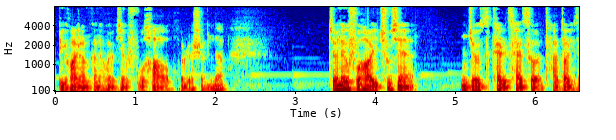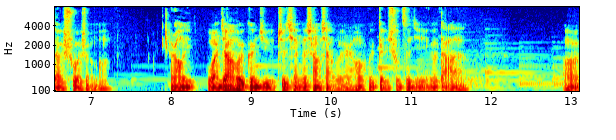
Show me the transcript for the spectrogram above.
壁画上可能会有一些符号或者什么的。就那个符号一出现，你就开始猜测它到底在说什么，然后玩家会根据之前的上下文，然后会给出自己一个答案。啊，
